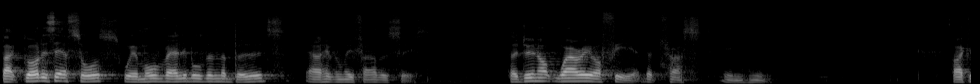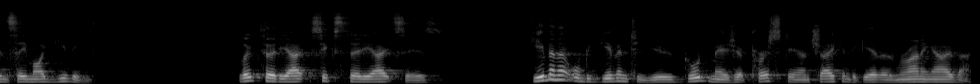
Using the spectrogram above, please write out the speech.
But God is our source. We're more valuable than the birds, our Heavenly Father says. So do not worry or fear, but trust in Him. I can see my giving. Luke 38, 6.38 says, Given it will be given to you, good measure, pressed down, shaken together, and running over,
